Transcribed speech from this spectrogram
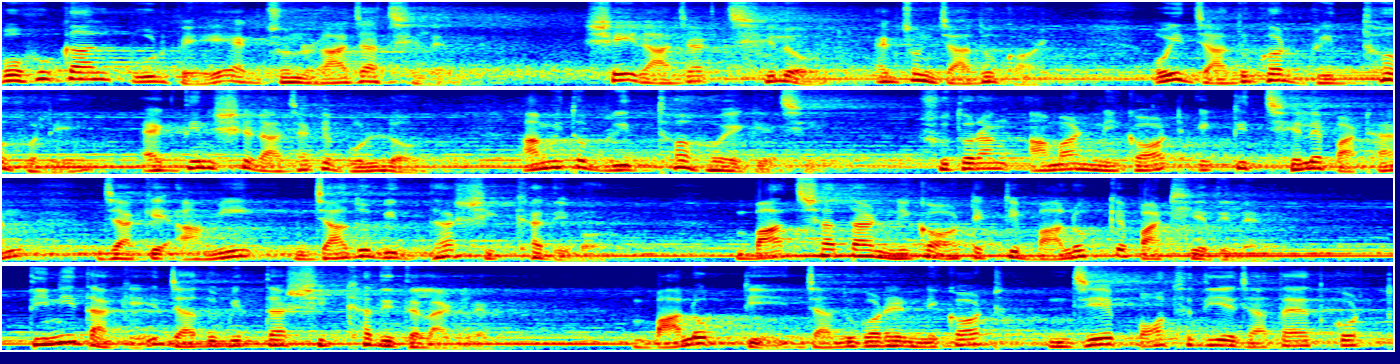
বহুকাল পূর্বে একজন রাজা ছিলেন। সেই রাজার ছিল একজন জাদুকর। ওই জাদুকর বৃদ্ধ হলে একদিন সে রাজাকে বলল, আমি তো বৃদ্ধ হয়ে গেছি। সুতরাং আমার নিকট একটি ছেলে পাঠান, যাকে আমি জাদুবিদ্যার শিক্ষা দিব। বাদশাহ তার নিকট একটি বালককে পাঠিয়ে দিলেন। তিনি তাকে জাদুবিদ্যার শিক্ষা দিতে লাগলেন। বালকটি জাদুঘরের নিকট যে পথ দিয়ে যাতায়াত করত,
